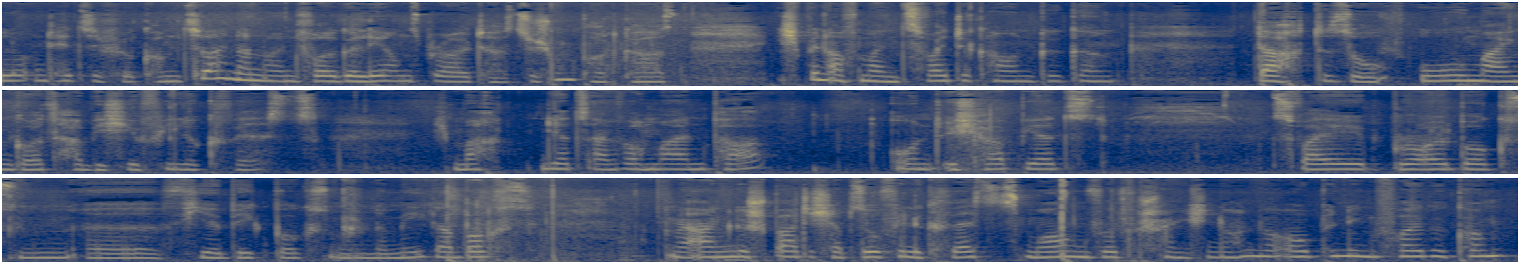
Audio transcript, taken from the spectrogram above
Hallo und herzlich willkommen zu einer neuen Folge Leons Broadcastischen Podcast. Ich bin auf meinen zweiten Account gegangen, dachte so, oh mein Gott, habe ich hier viele Quests. Ich mache jetzt einfach mal ein paar und ich habe jetzt zwei Brawlboxen, äh, vier Big Boxen und eine Megabox mir angespart. Ich habe so viele Quests. Morgen wird wahrscheinlich noch eine Opening-Folge kommen,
